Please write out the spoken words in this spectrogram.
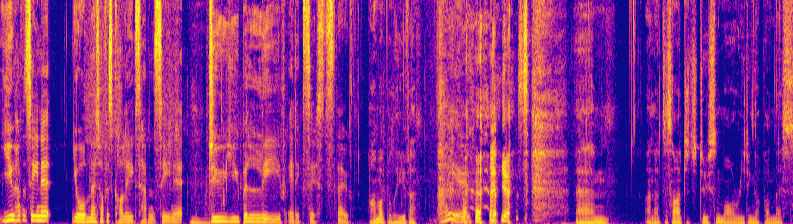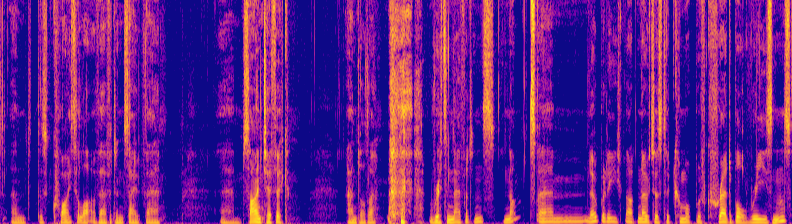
you haven't seen it. Your Met Office colleagues haven't seen it. Do you believe it exists, though? I'm a believer. Are you? yes. Um, and I decided to do some more reading up on this, and there's quite a lot of evidence out there, um, scientific and other written evidence. Not um, nobody I'd noticed had come up with credible reasons,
